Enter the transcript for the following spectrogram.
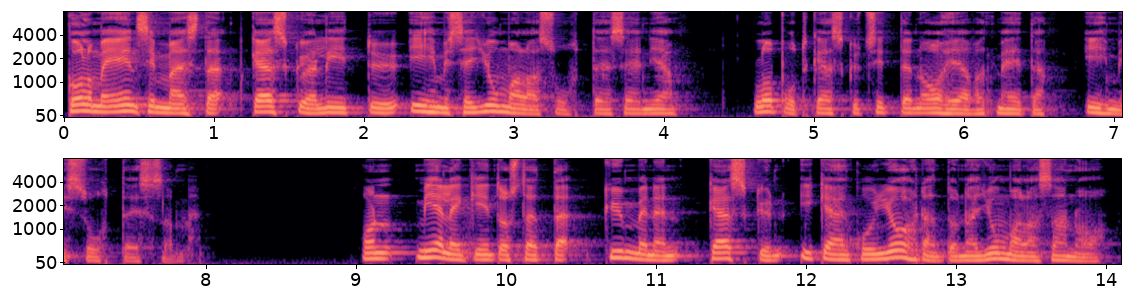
Kolme ensimmäistä käskyä liittyy ihmisen jumalasuhteeseen ja loput käskyt sitten ohjaavat meitä ihmissuhteissamme. On mielenkiintoista, että kymmenen käskyn ikään kuin johdantona Jumala sanoo,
